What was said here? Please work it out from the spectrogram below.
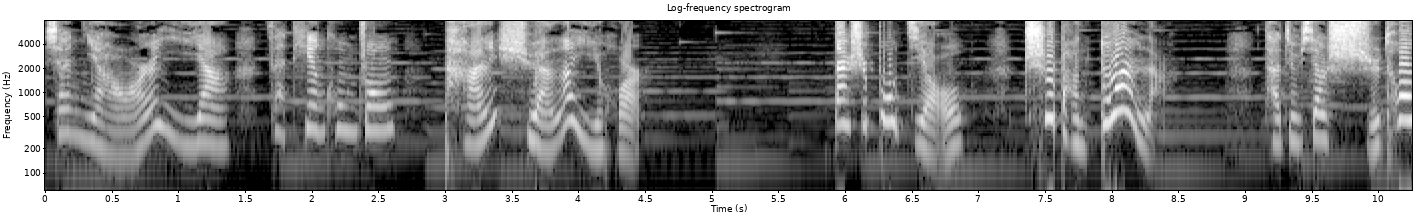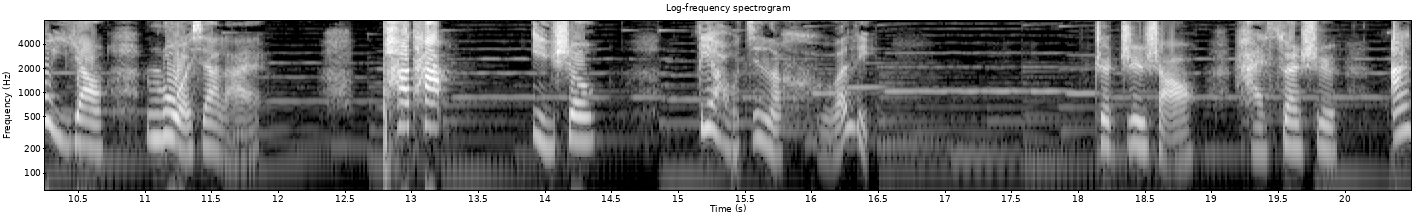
像鸟儿一样在天空中盘旋了一会儿，但是不久，翅膀断了。它就像石头一样落下来，啪嗒一声，掉进了河里。这至少还算是安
